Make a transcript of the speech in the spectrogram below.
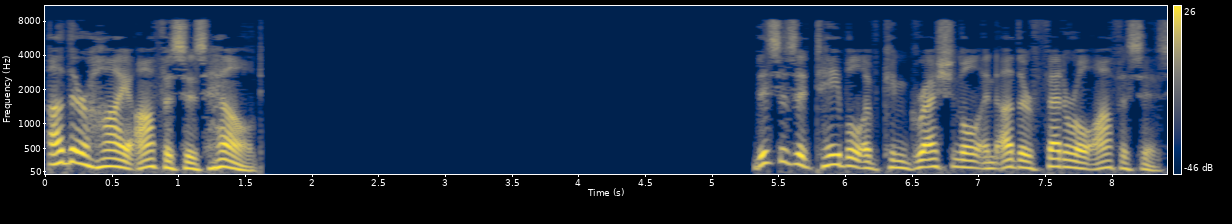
Other high offices held This is a table of congressional and other federal offices,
